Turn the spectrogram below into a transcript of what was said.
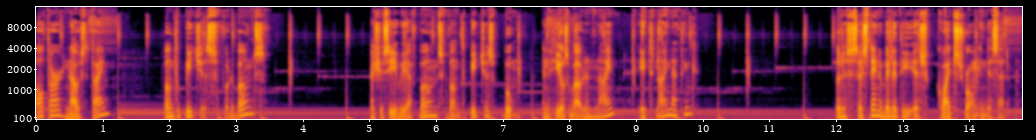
altar, now's the time. Bone to peaches for the bones. As you see, we have bones, bone to peaches, boom. And it heals about a 9, 8, 9, I think. So the sustainability is quite strong in this setup.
